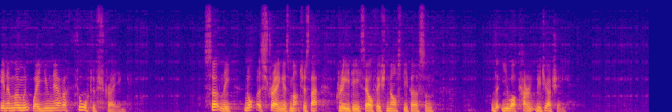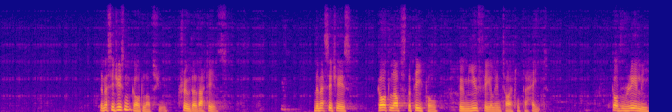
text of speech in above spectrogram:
in a moment where you never thought of straying. Certainly not as straying as much as that greedy, selfish, nasty person that you are currently judging. The message isn't God loves you, true though that is. The message is God loves the people whom you feel entitled to hate. God really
